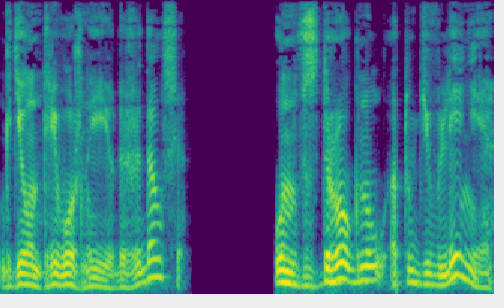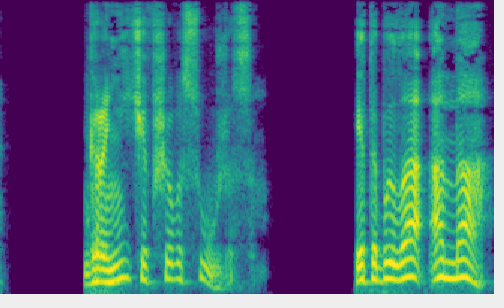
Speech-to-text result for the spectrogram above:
где он тревожно ее дожидался, он вздрогнул от удивления, граничившего с ужасом. Это была она,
